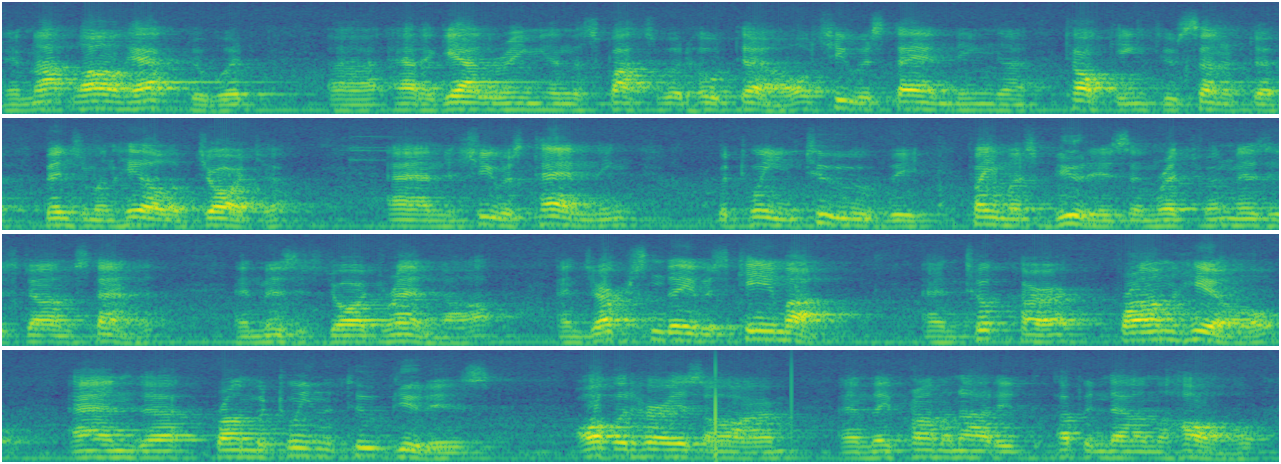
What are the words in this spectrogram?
And not long afterward, uh, at a gathering in the Spotswood Hotel, she was standing uh, talking to Senator Benjamin Hill of Georgia, and she was standing between two of the famous beauties in Richmond, Mrs. John Stanton and Mrs. George Randolph, and Jefferson Davis came up and took her from Hill and uh, from between the two beauties, offered her his arm, and they promenaded up and down the hall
